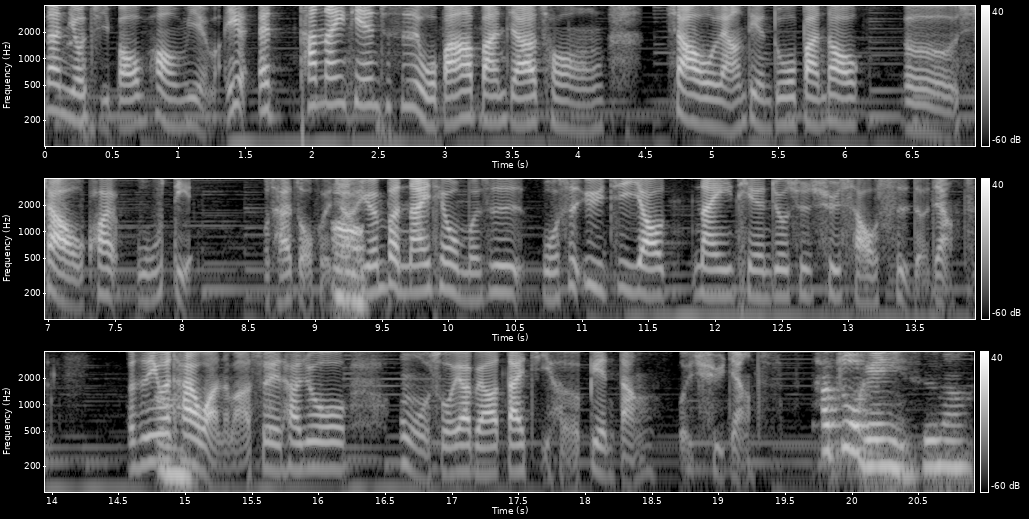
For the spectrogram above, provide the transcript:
那你有几包泡面嘛？”因为哎，他那一天就是我帮她搬家，从下午两点多搬到呃下午快五点。我才走回家。原本那一天我们是，我是预计要那一天就是去超市的这样子，可是因为太晚了嘛，所以他就问我说要不要带几盒便当回去这样子。他做给你吃吗？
